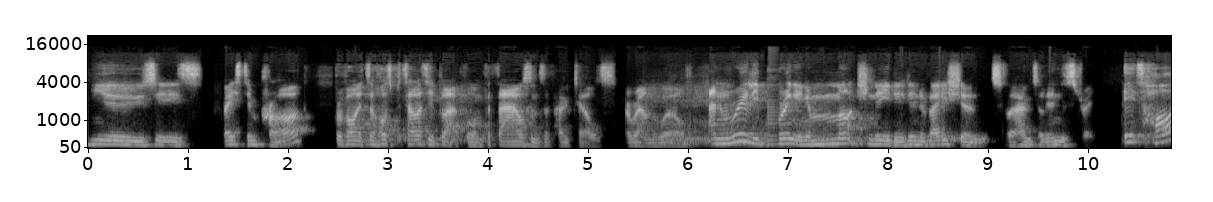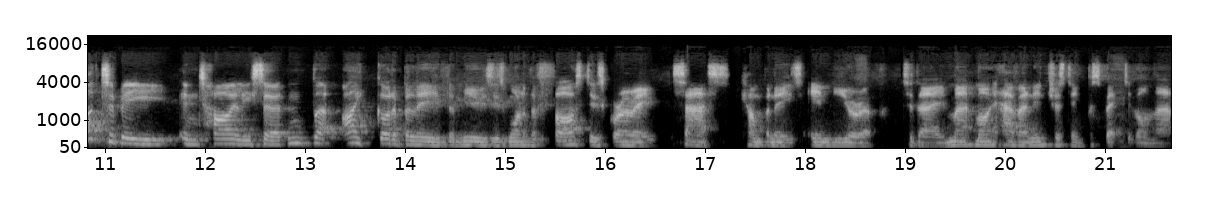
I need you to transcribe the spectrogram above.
Mews is based in Prague, provides a hospitality platform for thousands of hotels around the world, and really bringing a much needed innovation to the hotel industry. It's hard to be entirely certain, but I got to believe that Mews is one of the fastest growing SaaS companies in Europe today. Matt might have an interesting perspective on that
